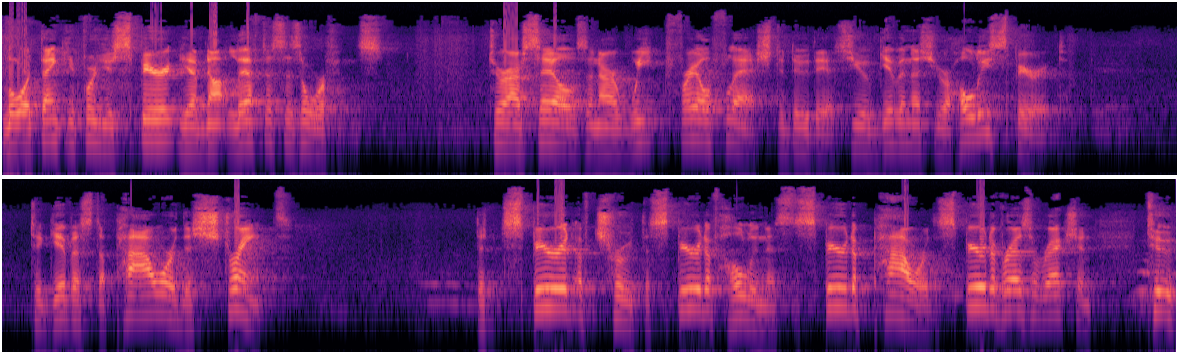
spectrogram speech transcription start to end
Lord, thank you for your spirit. You have not left us as orphans to ourselves and our weak, frail flesh to do this. You have given us your Holy Spirit to give us the power, the strength, the spirit of truth, the spirit of holiness, the spirit of power, the spirit of resurrection to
